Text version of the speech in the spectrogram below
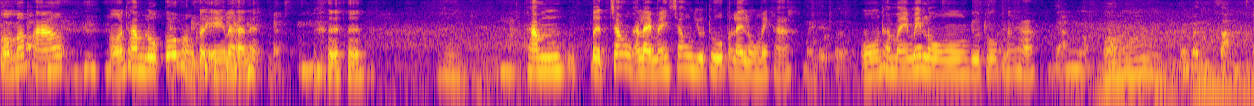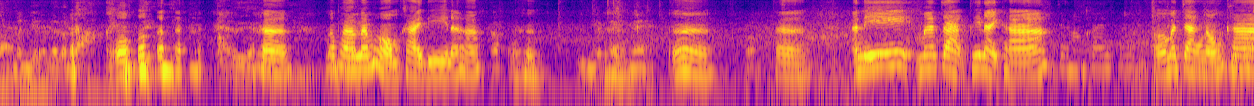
อ๋อมะพร้าวอ๋อทำโลโก้ของตัวเองเลยคะเนี่ยทำเปิดช่องอะไรไหมช่อง YouTube อะไรลงไหมคะ ไม่ได้เปิด โอ้ทำไมไม่ลง YouTube นะคะ ยังหรอกอืมเดี๋ยวมันสั่งของมันเยอะแล้วลำบากโอ้เอาเลยนะค่ะมะพร้าวน้ำหอมขายดีนะคะ ครับผมทีนี้แพงแน่อ่าค่ะ อันนี้มาจากที่ไหนคะเจ้าน้องไข่ค่ะอ๋อมาจากหน้องคา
